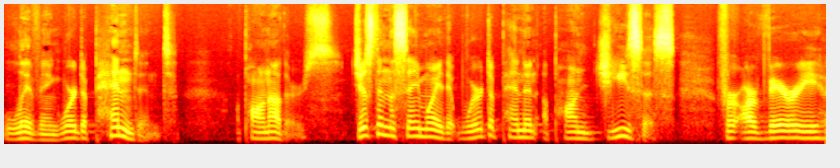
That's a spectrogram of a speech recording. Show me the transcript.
living. We're dependent upon others, just in the same way that we're dependent upon Jesus for our very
